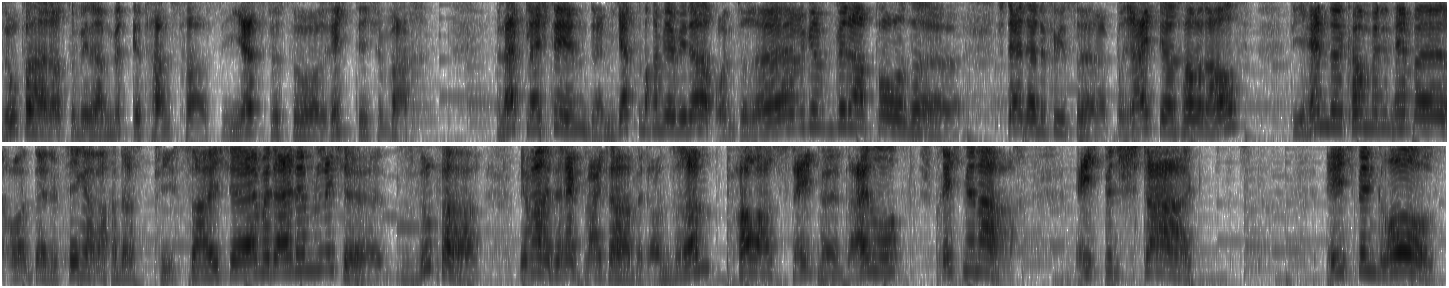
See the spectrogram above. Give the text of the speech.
Super, dass du wieder mitgetanzt hast. Jetzt bist du richtig wach. Bleib gleich stehen, denn jetzt machen wir wieder unsere Gewinnerpose. Stell deine Füße breit wie ein Torwart auf, die Hände kommen in den Himmel und deine Finger machen das Peace-Zeichen mit einem Lächeln. Super! Wir machen direkt weiter mit unserem Power Statement. Also sprich mir nach. Ich bin stark. Ich bin groß.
